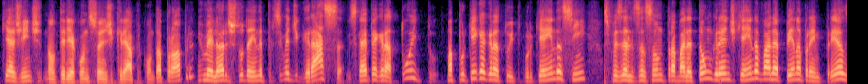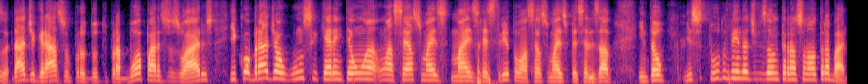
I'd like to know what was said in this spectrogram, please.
que a gente não teria condições de criar por conta própria, e o melhor de tudo ainda, por cima é de graça. O Skype é gratuito. Mas por que, que é gratuito? Porque ainda assim, a especialização do trabalho é tão grande que ainda vale a pena para a empresa dar de graça o produto para boa parte dos usuários e cobrar de alguns que querem ter um, um acesso mais, mais restrito, um acesso mais especializado. Então, isso tudo vem da divisão internacional do trabalho.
